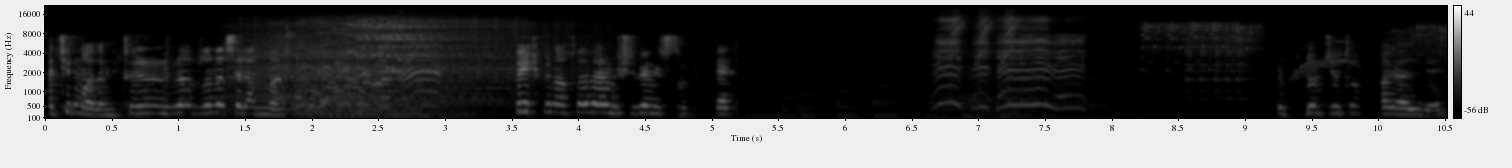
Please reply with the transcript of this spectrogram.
Kaçırmadım. Trabzon'a selamlar. 5000 hafta vermişiz ben üstümde. 44 jeton daha geldi.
